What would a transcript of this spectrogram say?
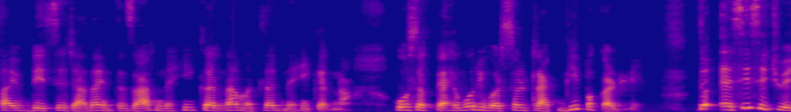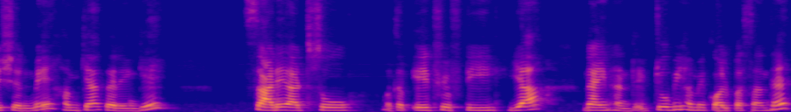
फाइव डेज़ से ज़्यादा इंतज़ार नहीं करना मतलब नहीं करना। हो सकता है वो रिवर्सल ट्रैक भी पकड़ ले। तो ऐसी सिचुएशन में हम क्या करेंगे? साढ़े आठ सौ मतलब एट फिफ्टी या नाइन हंड्रेड जो भी हमें कॉल पसंद है,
